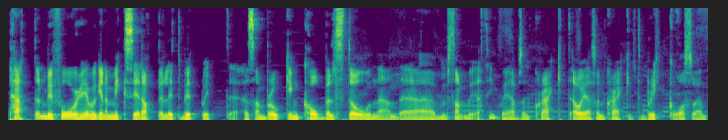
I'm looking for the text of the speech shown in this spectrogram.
pattern before here. We're going to mix it up a little bit with uh, some broken cobblestone and um, some, I think we have some cracked, oh yeah, some cracked brick also. And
